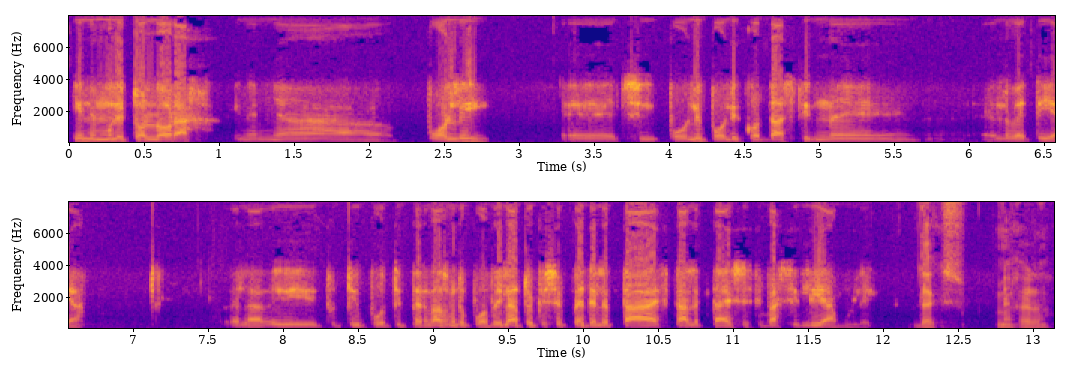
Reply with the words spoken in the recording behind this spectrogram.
είναι μου λέει το Λόραχ. Είναι μια πόλη ε, έτσι, πολύ πολύ κοντά στην ε, Ελβετία. Δηλαδή του τύπου ότι περνάς με το ποδήλατο και σε 5 λεπτά, 7 λεπτά είσαι στη Βασιλεία μου λέει. Εντάξει, μια χαρά.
